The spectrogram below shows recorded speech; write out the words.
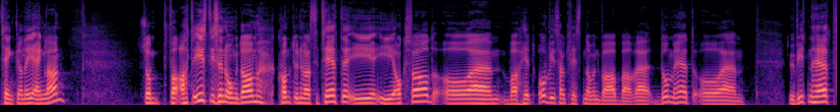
tenkerne i England. Som var ateist i sin ungdom, kom til universitetet i, i Oxford og um, var helt overbevist av kristendommen var bare dumhet og um, uvitenhet.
